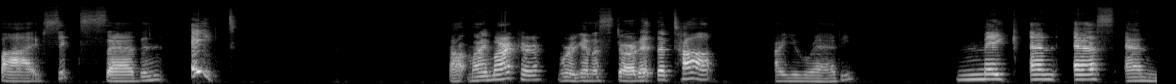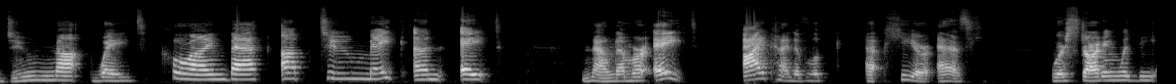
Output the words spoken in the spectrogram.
five, six, seven, eight. Got my marker. We're going to start at the top. Are you ready? Make an S and do not wait. Climb back up to make an eight. Now, number eight, I kind of look up here as we're starting with the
